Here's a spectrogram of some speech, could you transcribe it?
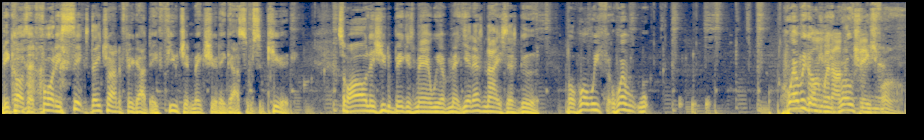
Because at 46, they trying to figure out their future and make sure they got some security. So all this, you the biggest man we have met. Yeah, that's nice. That's good. But where we, where, where we Going gonna with get all groceries from? bigness.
